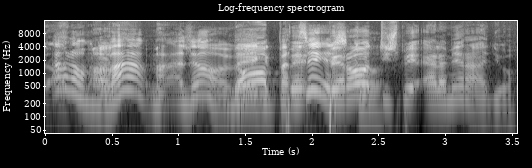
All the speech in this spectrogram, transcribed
Ah, no, ma va, ma no, beh, No, pe- pazzesco. però ti spie- è la mia radio.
